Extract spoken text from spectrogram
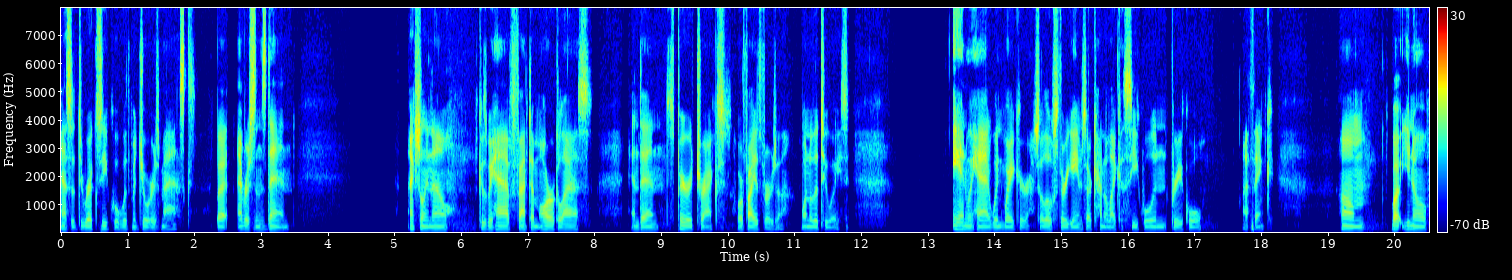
has a direct sequel with Majora's Mask, but ever since then, actually no, because we have Phantom Hourglass, and then Spirit Tracks, or vice versa, one of the two ways. And we had Wind Waker, so those three games are kind of like a sequel and prequel, I think. Um, but you know,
